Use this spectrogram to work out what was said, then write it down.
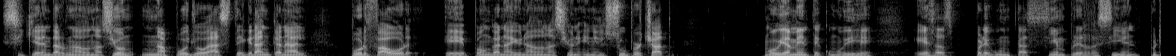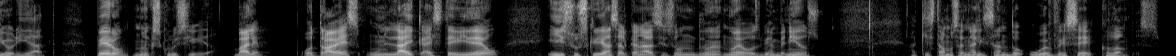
Si quieren dar una donación, un apoyo a este gran canal, por favor, eh, pongan ahí una donación en el super chat. Obviamente, como dije, esas preguntas siempre reciben prioridad, pero no exclusividad, ¿vale? Otra vez, un like a este video Y suscríbanse al canal si son nuevos, bienvenidos. Aquí estamos analizando UFC Columbus.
